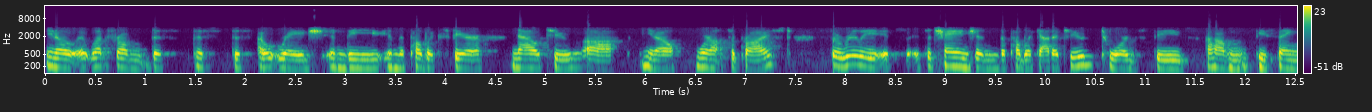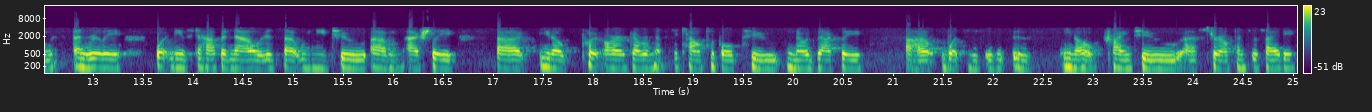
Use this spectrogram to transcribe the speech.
you know, it went from this this this outrage in the in the public sphere now to uh, you know we're not surprised. So really, it's it's a change in the public attitude towards these um, these things, and really, what needs to happen now is that we need to um, actually, uh, you know, put our governments accountable to you know exactly uh, what is, is, is you know trying to uh, stir up in society.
